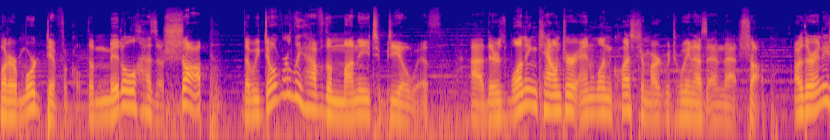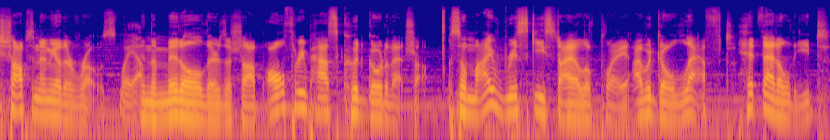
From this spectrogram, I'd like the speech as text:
but are more difficult. The middle has a shop that we don't really have the money to deal with. Uh, there's one encounter and one question mark between us and that shop. Are there any shops in any other rows? Way up. In the middle, there's a shop. All three paths could go to that shop. So my risky style of play, I would go left, hit that elite,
